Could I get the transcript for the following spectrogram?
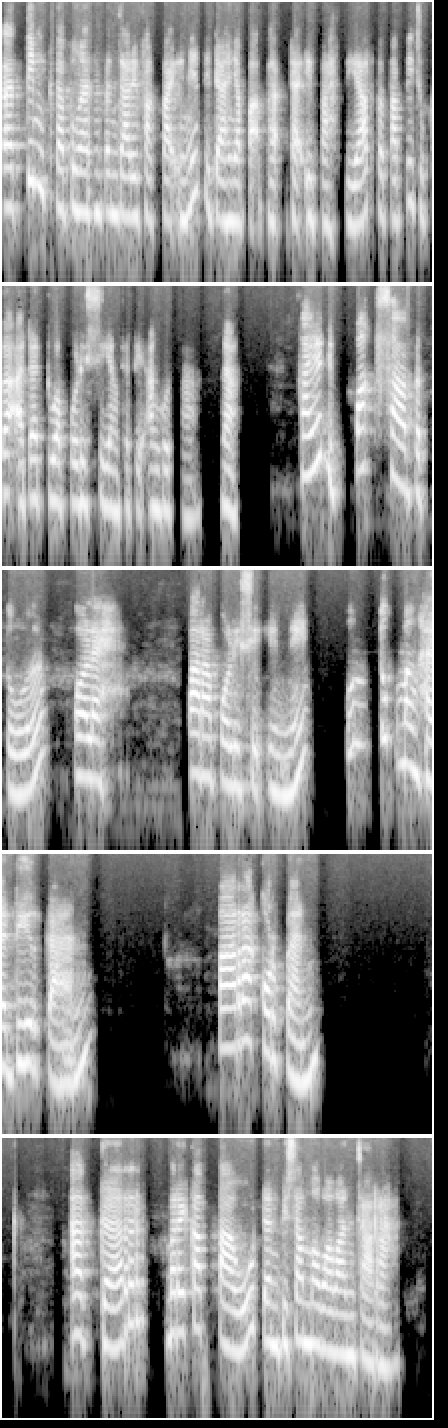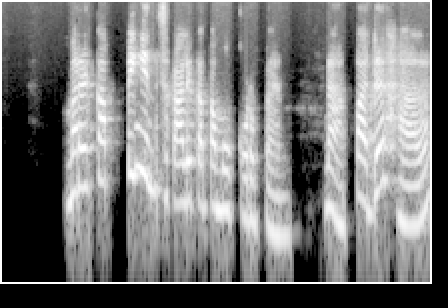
Eh, tim gabungan pencari fakta ini tidak hanya Pak Dai Bahtiar, tetapi juga ada dua polisi yang jadi anggota. Nah, saya dipaksa betul oleh para polisi ini untuk menghadirkan para korban agar mereka tahu dan bisa mewawancara. Mereka ingin sekali ketemu korban. Nah, padahal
